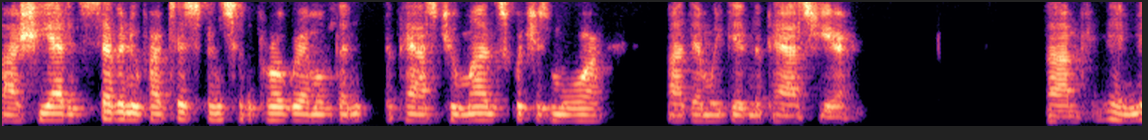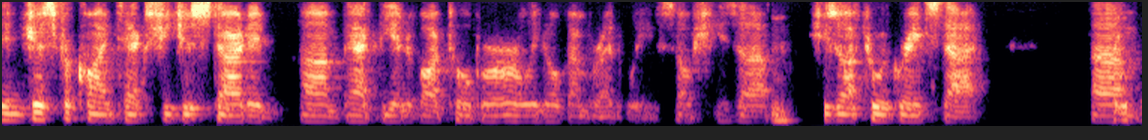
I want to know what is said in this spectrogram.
Uh, she added seven new participants to the program over the, the past two months, which is more uh, than we did in the past year. Um, and, and just for context, she just started um, back the end of October, or early November, I believe. So she's uh, she's off to a great start. Um,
